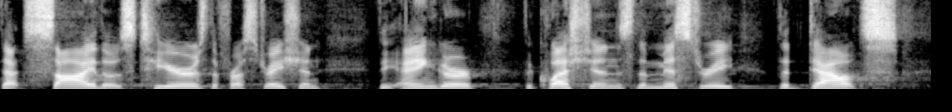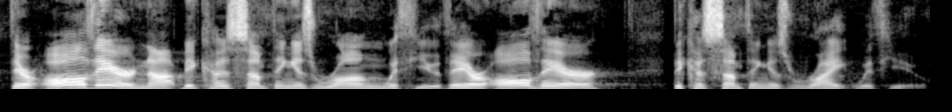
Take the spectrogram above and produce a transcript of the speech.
that sigh, those tears, the frustration, the anger, the questions, the mystery, the doubts, they're all there not because something is wrong with you. They are all there because something is right with you.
